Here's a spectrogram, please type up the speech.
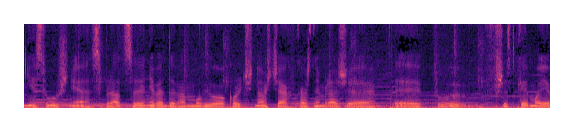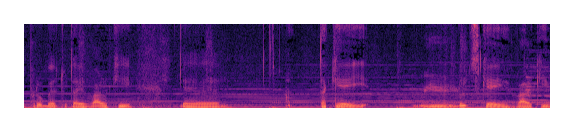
y, niesłusznie z pracy. Nie będę Wam mówił o okolicznościach. W każdym razie wszystkie moje próby tutaj walki takiej ludzkiej walki,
